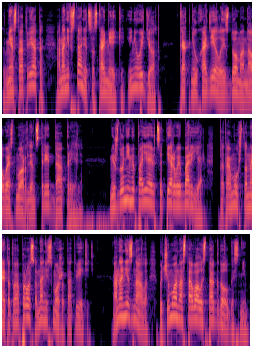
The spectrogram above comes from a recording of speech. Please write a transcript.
Вместо ответа она не встанет со скамейки и не уйдет, как не уходила из дома на Уэст-Мордленд-стрит до апреля. Между ними появится первый барьер, потому что на этот вопрос она не сможет ответить. Она не знала, почему она оставалась так долго с ним,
